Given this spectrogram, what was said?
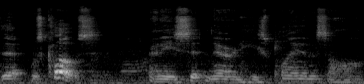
that was close. And he's sitting there and he's playing a song.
